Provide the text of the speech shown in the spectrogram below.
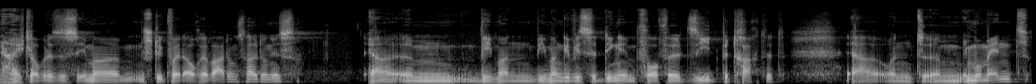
Ja, ich glaube, dass es immer ein Stück weit auch Erwartungshaltung ist. Ja, ähm, wie man, wie man gewisse Dinge im Vorfeld sieht, betrachtet. Ja, und ähm, im Moment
